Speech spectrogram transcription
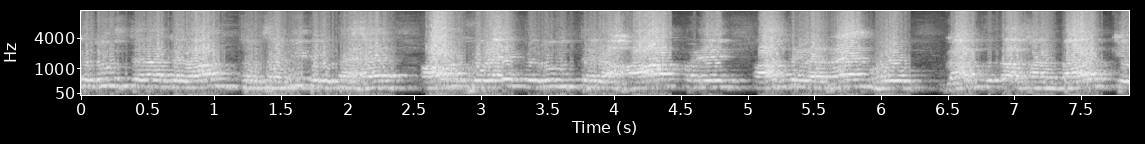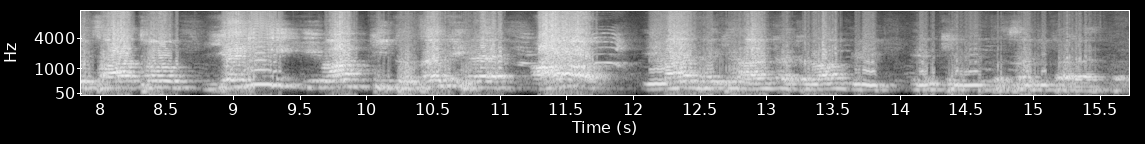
قدوس تیرا کلام تسلی دیتا ہے، اور خدا قدوس تیرا ہاتھ پڑے، اور تیرا رحم ہو گامزدہ خاندان کے ساتھ ہو۔ یہی ایمان کی تسلی ہے، اور ایمان ہے کہ آج کا کلام بھی ان کے لیے تسلی کا رہتا ہے۔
